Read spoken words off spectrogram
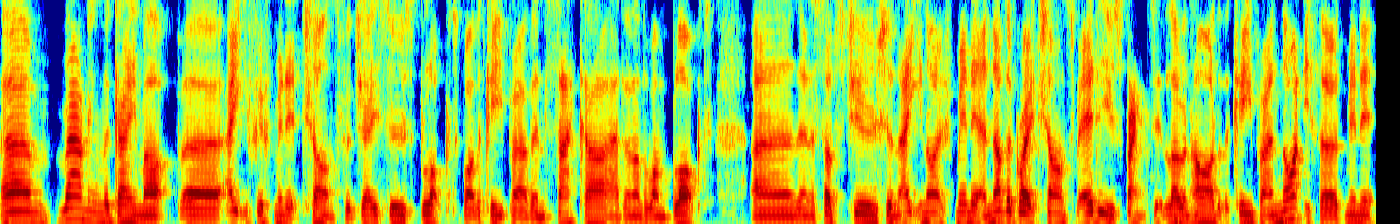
Um, rounding the game up, uh, 85th minute chance for Jesus, blocked by the keeper. Then Saka had another one blocked, and then a substitution. 89th minute, another great chance for Eddie, who spanks it low and hard at the keeper. And 93rd minute,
